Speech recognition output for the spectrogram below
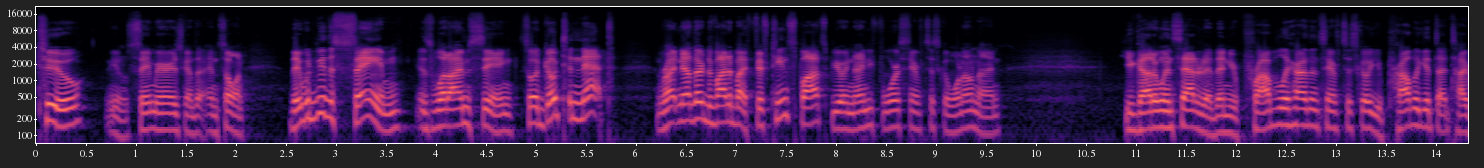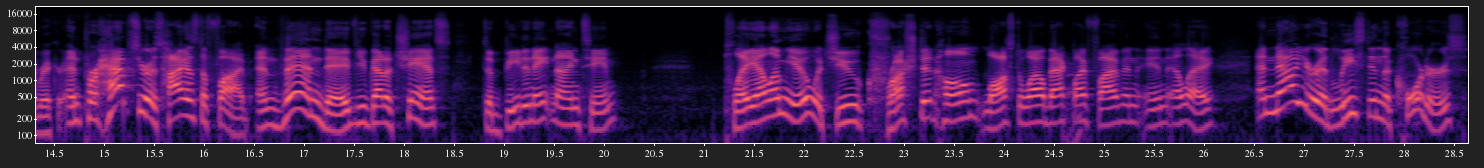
two, you know, St. Mary's, gonna- and so on. They would be the same as what I'm seeing. So I'd go to net. And right now they're divided by 15 spots, BYU 94, San Francisco 109. You got to win Saturday. Then you're probably higher than San Francisco. You probably get that tiebreaker. And perhaps you're as high as the five. And then, Dave, you've got a chance to beat an 8 9 team, play LMU, which you crushed at home, lost a while back by five in, in LA. And now you're at least in the quarters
